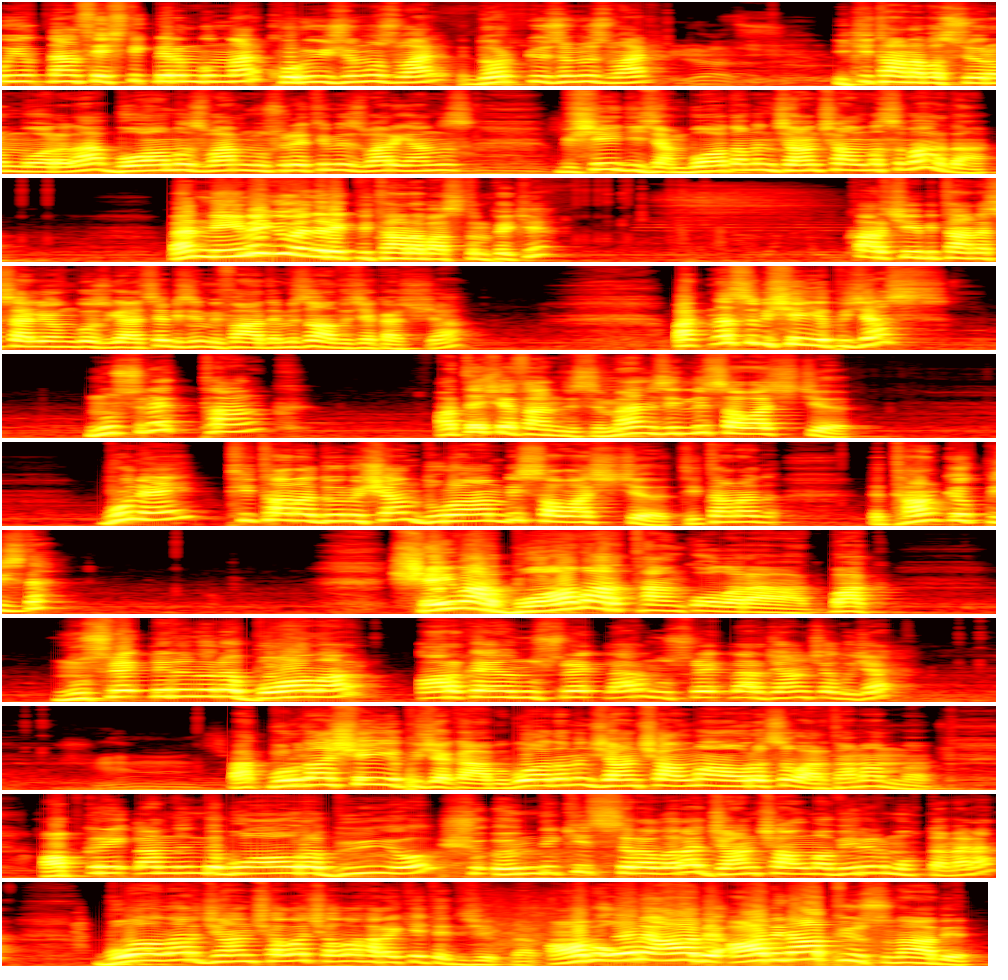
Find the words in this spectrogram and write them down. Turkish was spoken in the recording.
Bu yıldan seçtiklerim bunlar. Koruyucumuz var. Dört gözümüz var. İki tane basıyorum bu arada. Boğamız var. Nusret'imiz var. Yalnız bir şey diyeceğim. Bu adamın can çalması var da. Ben neyime güvenerek bir tane bastım peki? Karşıya bir tane salyongoz gelse bizim ifademizi alacak aşağı. Bak nasıl bir şey yapacağız? Nusret tank. Ateş efendisi. Menzilli savaşçı. Bu ne? Titan'a dönüşen durağan bir savaşçı. Titan'a... E, tank yok bizde. Şey var boğa var tank olarak. Bak. Nusretlerin öne boğalar. Arkaya Nusretler. Nusretler can çalacak. Bak buradan şey yapacak abi. Bu adamın can çalma aurası var tamam mı? Upgrade'lendiğinde bu aura büyüyor. Şu öndeki sıralara can çalma verir muhtemelen. Boğalar can çala çala hareket edecekler. Abi o ne abi? Abi ne yapıyorsun abi?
